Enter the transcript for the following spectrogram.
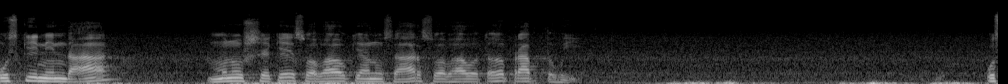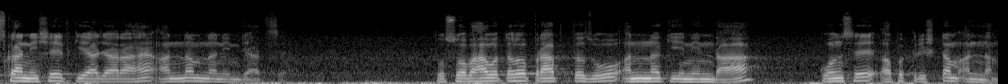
उसकी निंदा मनुष्य के स्वभाव के अनुसार स्वभावतः प्राप्त हुई। उसका निषेध किया जा रहा है अन्नम न निंद्यात से। तो स्वभावतः प्राप्त जो अन्न की निंदा कौन से अपकृष्टम अन्नम?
